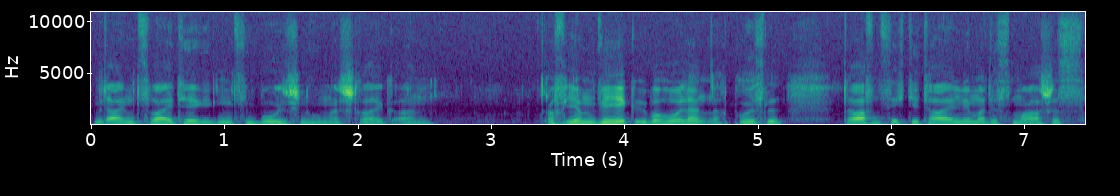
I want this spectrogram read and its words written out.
mit einem zweitägigen symbolischen Hungerstreik an. Auf ihrem Weg über Holland nach Brüssel trafen sich die Teilnehmer des Marsches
